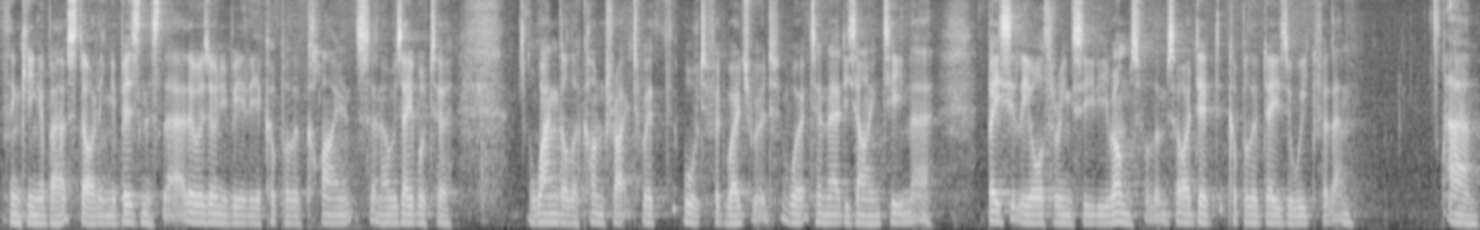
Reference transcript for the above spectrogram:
thinking about starting a business there, there was only really a couple of clients, and I was able to wangle a contract with Waterford Wedgwood, worked in their design team there, basically authoring CD-ROMs for them. So I did a couple of days a week for them. Um,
